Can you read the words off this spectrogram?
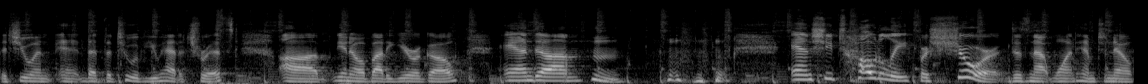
that you and, and that the two of you had a tryst, uh, you know, about a year ago, and um, hmm. And she totally, for sure, does not want him to know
